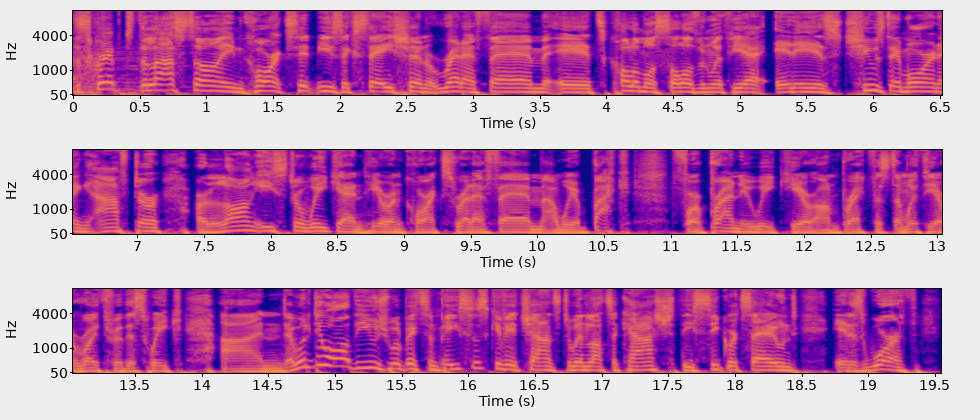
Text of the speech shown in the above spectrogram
The script, the last time, Cork's hit music station, Red FM. It's Colm O'Sullivan with you. It is Tuesday morning after our long Easter weekend here on Cork's Red FM, and we're back for a brand new week here on Breakfast. I'm with you right through this week, and uh, we'll do all the usual bits and pieces, give you a chance to win lots of cash. The secret sound, it is worth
